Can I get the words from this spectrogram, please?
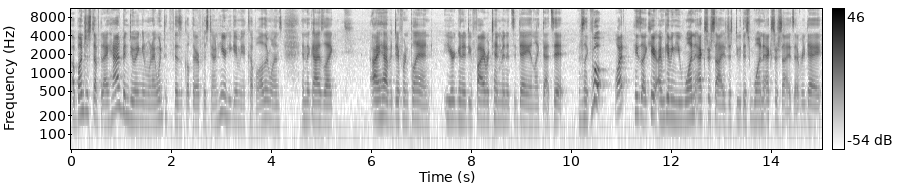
a bunch of stuff that I had been doing, and when I went to the physical therapist down here, he gave me a couple other ones, and the guy's like, I have a different plan. You're gonna do five or ten minutes a day, and like that's it. I was like, whoa, what? He's like, here, I'm giving you one exercise. Just do this one exercise every day.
